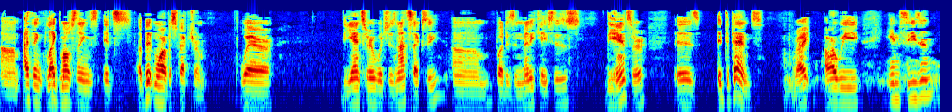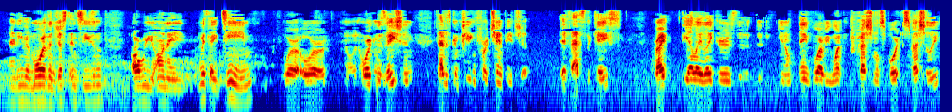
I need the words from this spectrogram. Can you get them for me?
Um, I think, like most things, it's a bit more of a spectrum where the answer, which is not sexy, um, but is in many cases the answer, is it depends, right? Are we in season, and even more than just in season, are we on a with a team or or you know, an organization that is competing for a championship? If that's the case, right? The LA Lakers, the, the, you know, name whoever you want in professional sport, especially,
